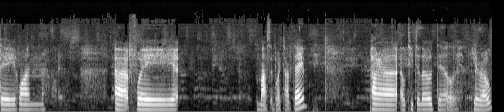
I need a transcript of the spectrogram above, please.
de Juan uh, fue más importante? para el título del hero,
